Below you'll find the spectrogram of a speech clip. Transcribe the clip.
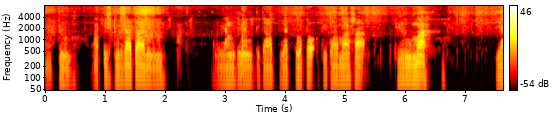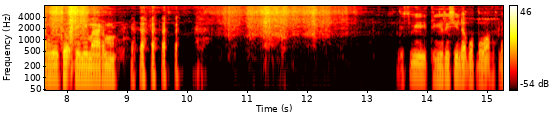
Aduh, habis dursata ini teman. Kalau yang itu kita buat botok, kita masak di rumah. Yang wedok ini marem. Jadi diirisi ndak popo aku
